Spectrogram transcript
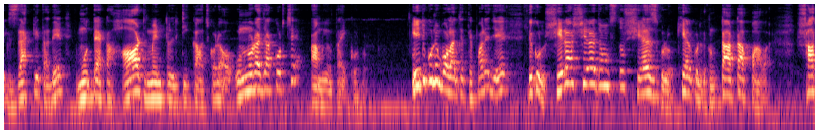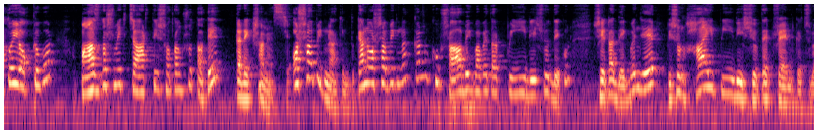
এক্স্যাক্টলি তাদের মধ্যে একটা হার্ড মেন্টালিটি কাজ করে অন্যরা যা করছে আমিও তাই করব। এইটুকুনি বলা যেতে পারে যে, দেখুন, সেরা সেরা সমস্ত শেয়ার্সগুলো খেয়াল করে দেখুন টাটা পাওয়ার সাতই অক্টোবর, পাঁচ দশমিক চার শতাংশ তাতে কারেকশন এসছে। অস্বাভাবিক না কিন্তু। কেন অস্বাভাবিক না? কারণ খুব স্বাভাবিকভাবে তার পি রেশিও দেখুন, সেটা দেখবেন যে ভীষণ হাই পি রেশিওতে ট্রেন্ড করছিল।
